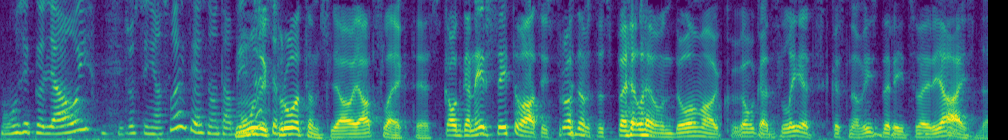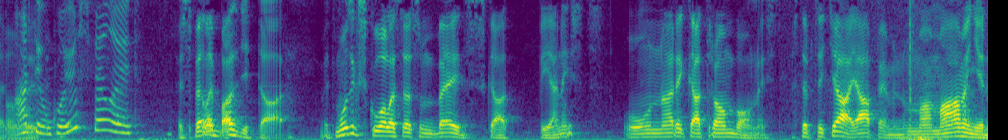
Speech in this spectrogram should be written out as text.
Mūzika ļauj druskuļi atslēgties no tā biznesa. Mūzika, protams, ļauj atslēgties. Kaut gan ir situācijas, protams, tu spēlē un domā kaut kādas lietas, kas nav izdarītas vai ir jāizdara. Arti, un ko jūs spēlējat? Es spēlēju basģitāru. Bet mūzikas skolā es esmu beidzis kā pianists. Un arī kā trombonists. Starp citu, jā, jāpiemina, manā māmiņa ir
